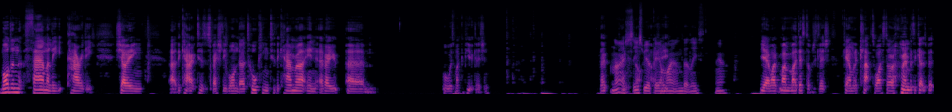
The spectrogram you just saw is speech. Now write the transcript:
modern family parody, showing uh, the characters, especially Wanda, talking to the camera in a very um. What was my computer glitching? Nope. No, it seems to be not. okay on my end at least. Yeah. Yeah, my, my, my desktop just glitched. Okay, I'm going to clap twice so I remember to cut this bit.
